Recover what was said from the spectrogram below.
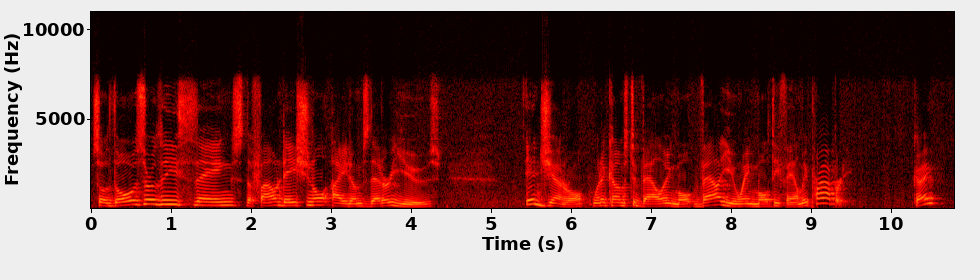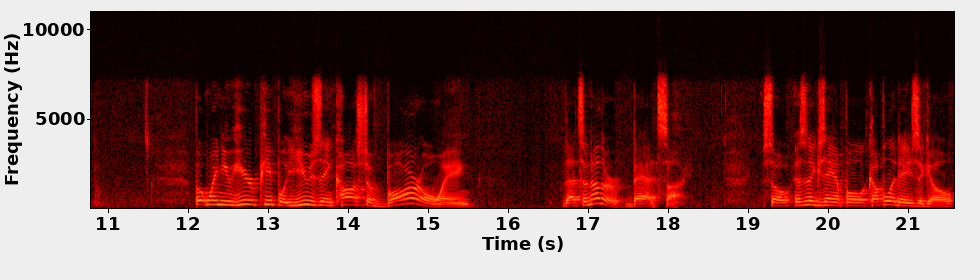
So those are the things, the foundational items that are used in general when it comes to valuing, valuing multifamily property. Okay? But when you hear people using cost of borrowing that's another bad sign. So, as an example, a couple of days ago,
